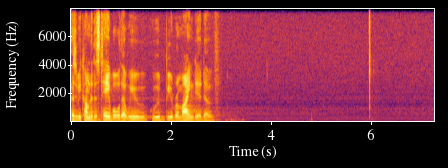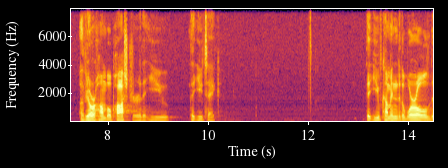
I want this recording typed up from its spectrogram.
as we come to this table, that we would be reminded of, of your humble posture that you, that you take. That you've come into the world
